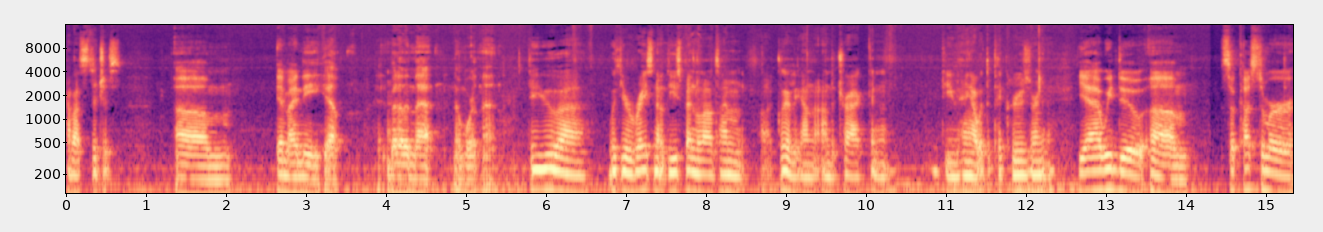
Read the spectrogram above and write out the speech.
How about stitches? Um, in my knee. Yep. But other than that, no more than that. Do you, uh, with your RaceNote, do you spend a lot of time uh, clearly on on the track, and do you hang out with the pit crews or anything? Yeah, we do. Um, so customer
